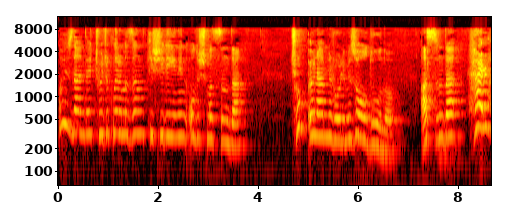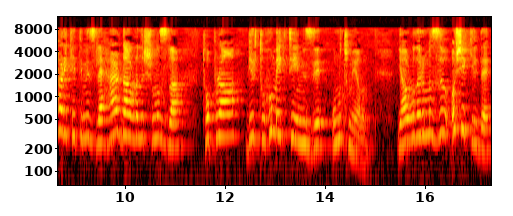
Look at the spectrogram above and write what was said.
O yüzden de çocuklarımızın kişiliğinin oluşmasında çok önemli rolümüz olduğunu, aslında her hareketimizle, her davranışımızla toprağa bir tohum ektiğimizi unutmayalım. Yavrularımızı o şekilde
